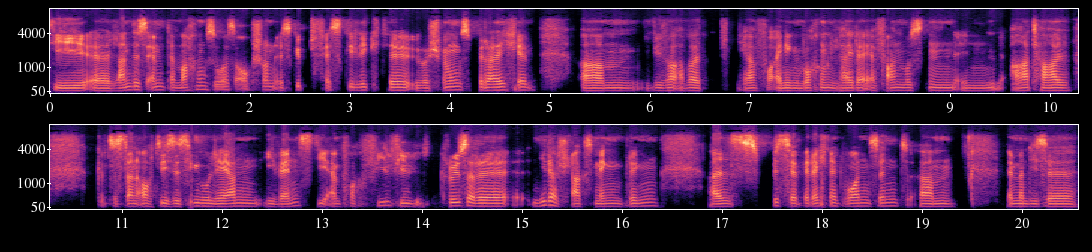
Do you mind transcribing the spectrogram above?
Die äh, Landesämter machen sowas auch schon. Es gibt festgelegte Überschwemmungsbereiche, ähm, wie wir aber ja vor einigen Wochen leider erfahren mussten in Ahrtal gibt es dann auch diese singulären Events, die einfach viel, viel größere Niederschlagsmengen bringen, als bisher berechnet worden sind. Ähm, wenn man diese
